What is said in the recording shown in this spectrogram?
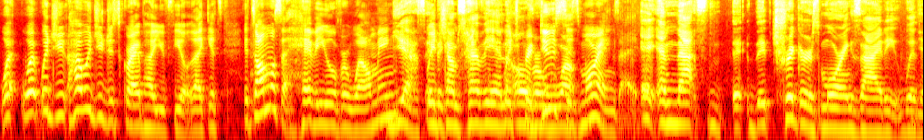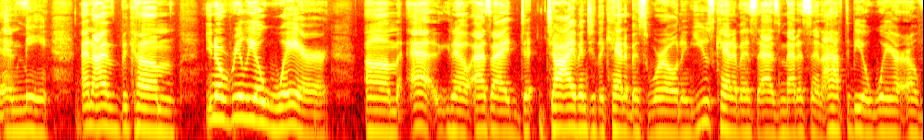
what what would you how would you describe how you feel? Like it's it's almost a heavy overwhelming. Yes, it becomes heavy and which produces more anxiety. And that's it, it triggers more anxiety within Yes. me and i've become you know really aware um, at, you know, as I d- dive into the cannabis world and use cannabis as medicine, I have to be aware of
